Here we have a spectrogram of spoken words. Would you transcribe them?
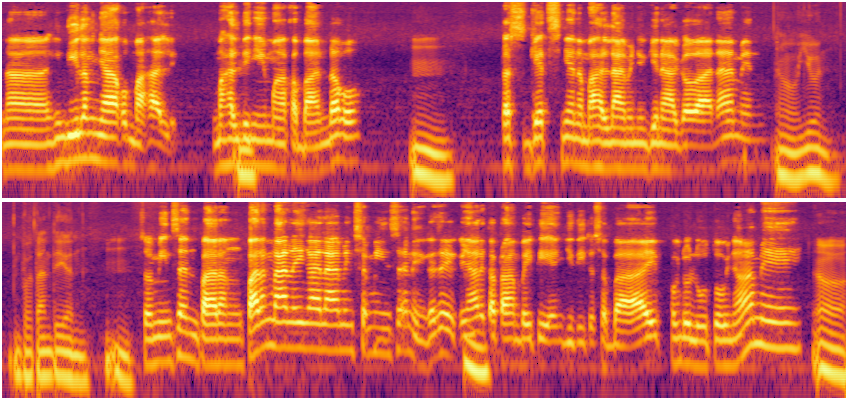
Na hindi lang niya ako mahal. Eh. Mahal mm. din niya yung mga kabanda ko. Mm. Tapos gets niya na mahal namin yung ginagawa namin. Oh, yun. Importante yun. So minsan parang parang nanay nga namin siya minsan eh. Kasi kunyari mm. tatambay TNG dito sa bahay, pagluluto niya kami. Oo. Uh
